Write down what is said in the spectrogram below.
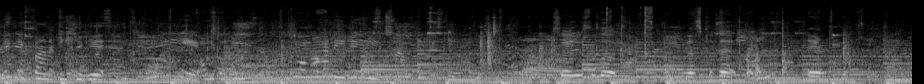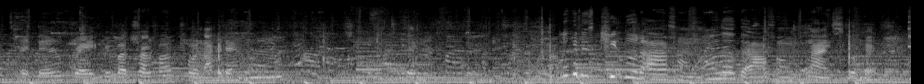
You find out what you get. Hey, I'm one. You don't know how to do YouTube. So just a little. Let's put that right there. Right there. Right, right by the tripod before I knock it down. Okay. Look at this cute little iPhone. I love the iPhone. Nice. Okay.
